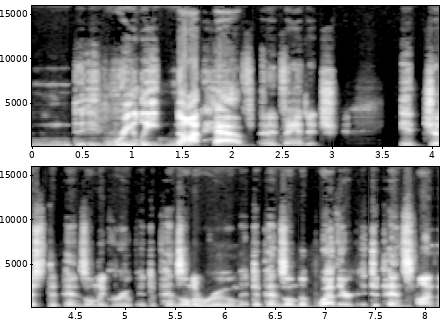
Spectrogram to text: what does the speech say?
really not have an advantage it just depends on the group it depends on the room it depends on the weather it depends on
